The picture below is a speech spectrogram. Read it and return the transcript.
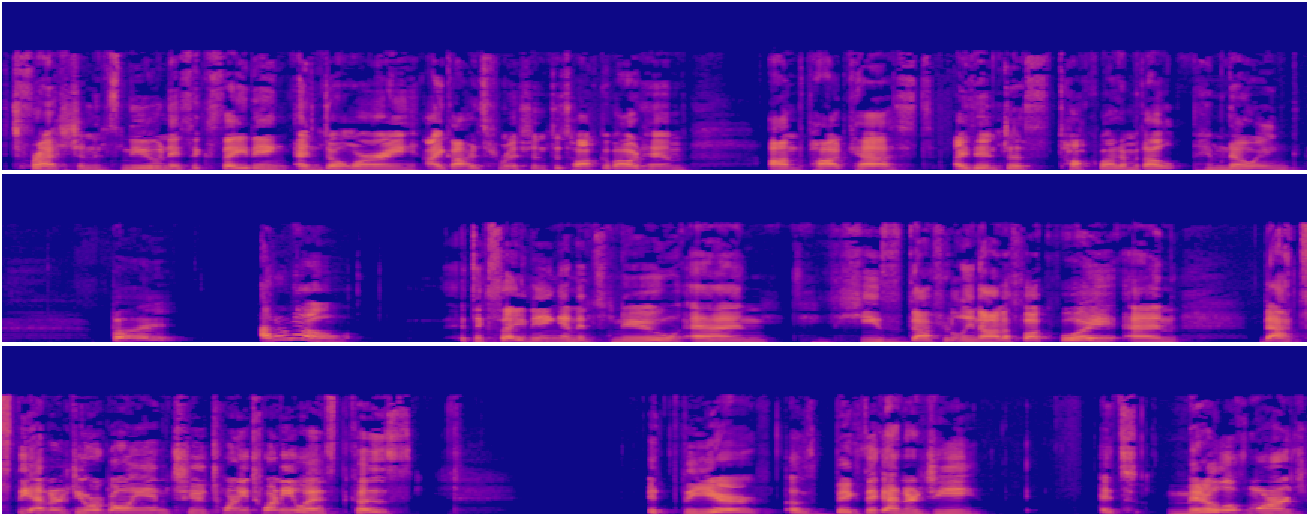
it's fresh and it's new and it's exciting. And don't worry, I got his permission to talk about him on the podcast. I didn't just talk about him without him knowing. But I don't know. It's exciting and it's new and he's definitely not a fuck boy and that's the energy we're going into 2020 with because it's the year of big dick energy, it's middle of March.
